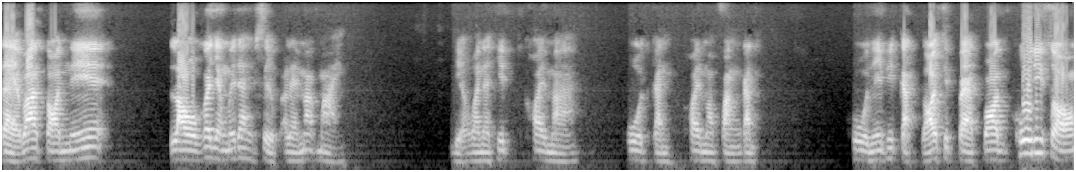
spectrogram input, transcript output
แต่ว่าตอนนี้เราก็ยังไม่ได้สืบอะไรมากมาย เดี๋ยววันอาทิตย์ค่อยมาพูดกัน ค่อยมาฟังกัน คู่นี้พิกัดร้อยสิบแปดปอนด์คู่ที่สอง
